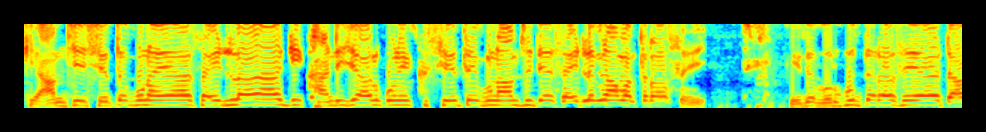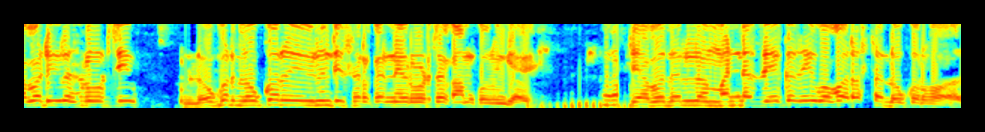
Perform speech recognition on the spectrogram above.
की आमचे शेत पुन्हा या साईडला की खांडीच्या आलकुणी शेत आहे पुन्हा आमच्या त्या साईडला पण आम्हाला त्रास आहे. इथं भरपूर त्रास आहे या डाबा डिग्रस रोडची. लवकर लवकर विनंती सरकारने रोडचं काम करून घ्यावे. त्याबद्दल म्हणण्याचं एकच आहे बाबा रस्ता लवकर व्हावा.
